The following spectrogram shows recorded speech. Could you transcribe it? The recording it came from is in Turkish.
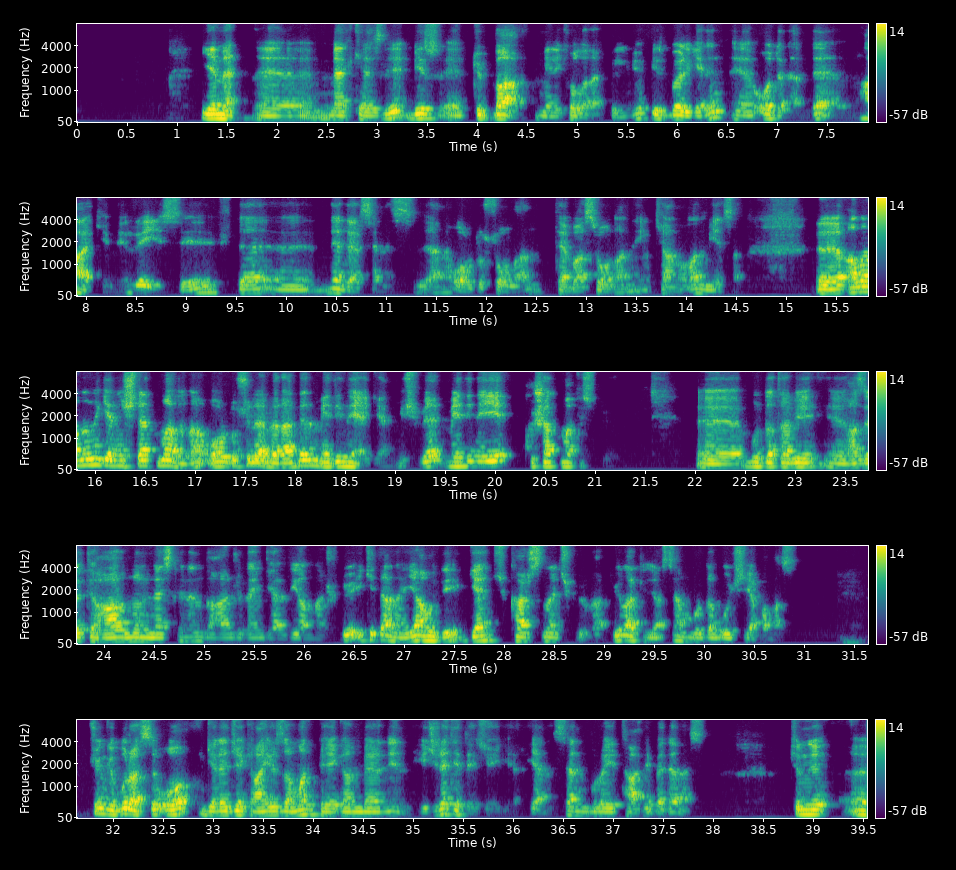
Yemen e, merkezli bir e, tübba melik olarak biliniyor. Bir bölgenin e, o dönemde hakimi, reisi, işte e, ne derseniz yani ordusu olan, tebası olan, imkanı olan bir insan. E, alanını genişletme adına ordusuyla beraber Medine'ye gelmiş ve Medine'yi kuşatmak istiyor. E, burada tabi e, Hazreti Harun'un neslinin daha önceden geldiği anlaşılıyor. İki tane Yahudi genç karşısına çıkıyorlar. Diyorlar ki ya sen burada bu işi yapamazsın çünkü burası o gelecek ahir zaman peygamberinin hicret edeceği yer. Yani sen burayı tahrip edemezsin. Şimdi e,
